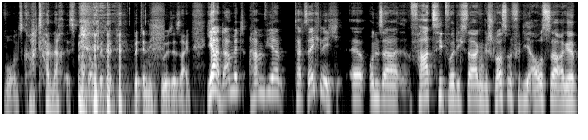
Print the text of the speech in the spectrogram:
wo uns gerade danach ist. Pardon, bitte, bitte nicht böse sein. Ja, damit haben wir tatsächlich äh, unser Fazit, würde ich sagen, geschlossen für die Aussage.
